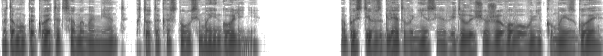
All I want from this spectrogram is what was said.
потому как в этот самый момент кто-то коснулся моей голени. Опустив взгляд вниз, я увидел еще живого уникума-изгоя,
